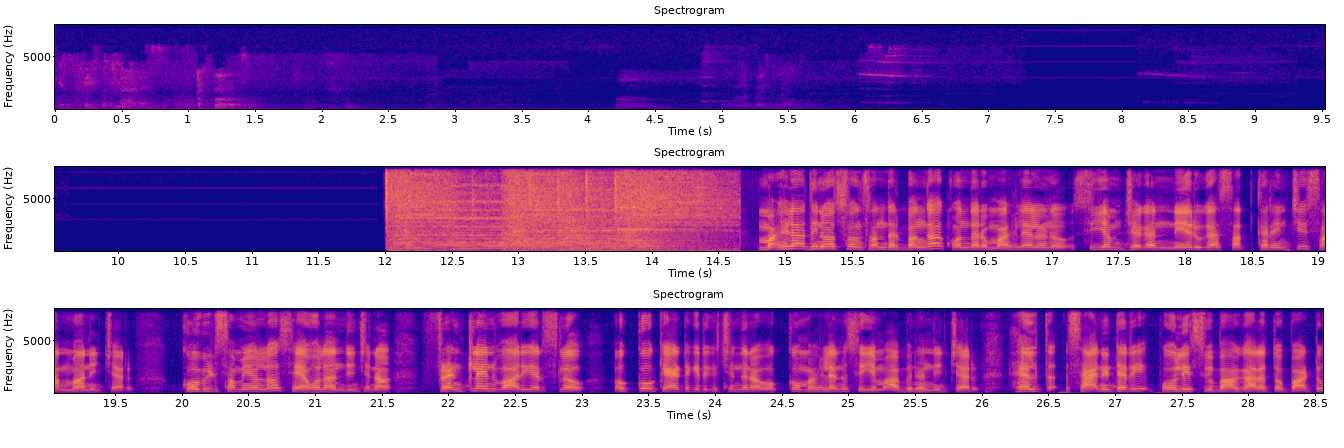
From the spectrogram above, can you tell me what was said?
They can. మహిళా దినోత్సవం సందర్భంగా కొందరు మహిళలను సీఎం జగన్ నేరుగా సత్కరించి సన్మానించారు. కోవిడ్ సమయంలో సేవలు అందించిన ఫ్రంట్ లైన్ వారియర్స్లో ఒక్కో కేటగిరీకి చెందిన ఒక్కో మహిళను సీఎం అభినందించారు. హెల్త్ శానిటరీ పోలీస్ విభాగాలతో పాటు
